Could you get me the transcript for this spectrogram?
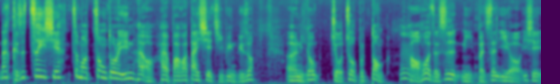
那可是这一些这么众多的因，还有还有包括代谢疾病，比如说，呃，你都久坐不动，好，或者是你本身也有一些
